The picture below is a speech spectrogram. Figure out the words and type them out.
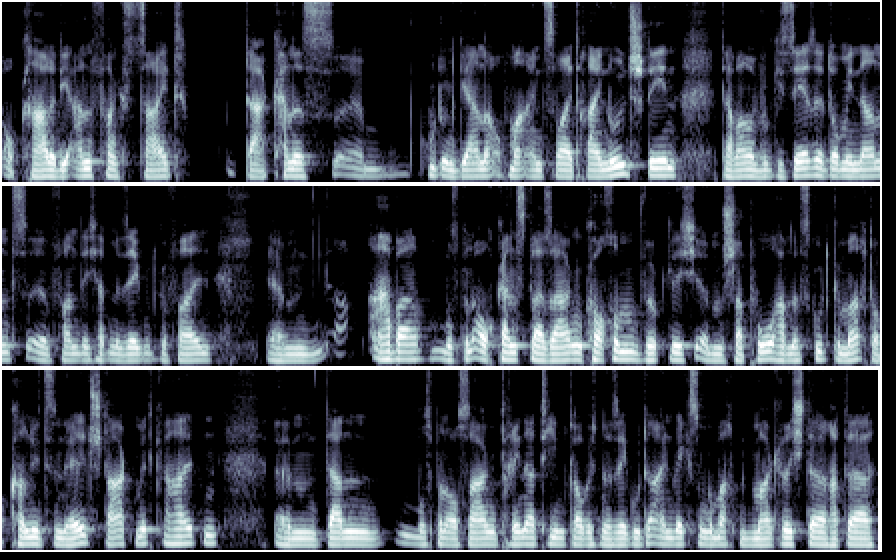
auch gerade die Anfangszeit da kann es äh, gut und gerne auch mal 1, 2, 3, 0 stehen. Da war man wirklich sehr, sehr dominant, äh, fand ich, hat mir sehr gut gefallen. Ähm, aber muss man auch ganz klar sagen, Kochem wirklich ähm, Chapeau, haben das gut gemacht, auch konditionell stark mitgehalten. Ähm, dann muss man auch sagen, Trainerteam, glaube ich, eine sehr gute Einwechslung gemacht mit Marc Richter, hat da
